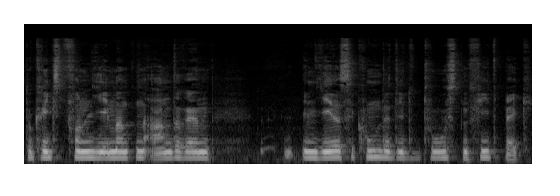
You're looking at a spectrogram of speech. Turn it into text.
Du kriegst von jemandem anderen in jeder Sekunde, die du tust, ein Feedback.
